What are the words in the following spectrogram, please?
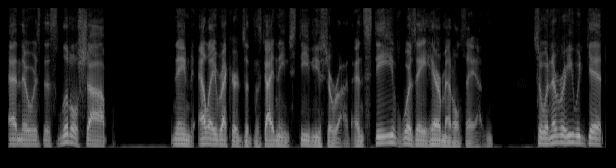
and there was this little shop named LA Records that this guy named Steve used to run. And Steve was a hair metal fan. So whenever he would get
